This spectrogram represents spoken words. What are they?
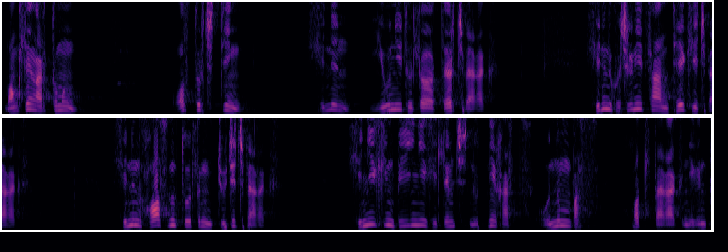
Монголын ард түмэн улс төрчдийн хинэн юуны төлөө зорж байгааг хинэн хөшигний цаана тэг хийж байгааг хинэн хоосон түлэн жүжиж байгааг хинийх нь биений хилэмж нүдний харц үнэн бас худал байгааг нэгэнд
